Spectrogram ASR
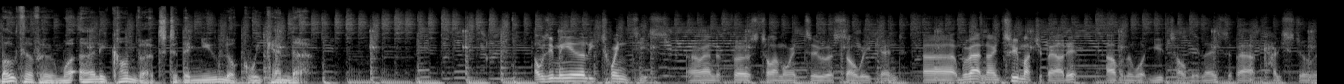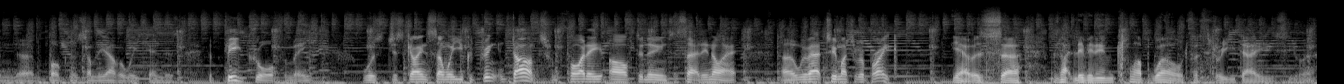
both of whom were early converts to the new look weekender. I was in my early 20s around the first time I went to a Soul Weekend, uh, without knowing too much about it, other than what you told me, Les, about Caister and uh, and some of the other weekenders. The big draw for me was just going somewhere you could drink and dance from Friday afternoon to Saturday night uh, without too much of a break. Yeah, it was, uh, it was like living in club world for three days. You were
